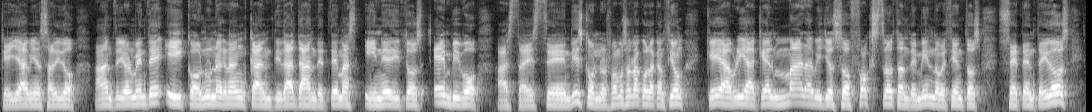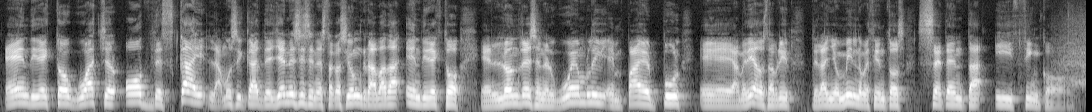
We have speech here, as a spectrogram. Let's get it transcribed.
que ya habían salido anteriormente y con una gran cantidad de temas inéditos en vivo hasta este disco. Nos vamos ahora con la canción que abría aquel maravilloso Foxtrot de 1972 en directo Watcher of the Sky, la música de Genesis, en esta ocasión grabada en directo en Londres, en el Wembley Empire Pool. Eh, a mediados de abril del año 1975.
